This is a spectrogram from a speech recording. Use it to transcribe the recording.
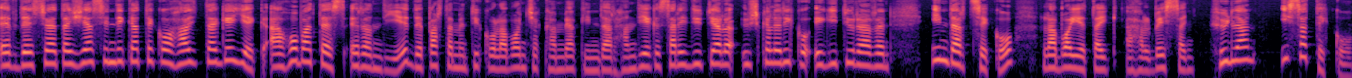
FDSO eta GIA sindikateko haita gehiek aho batez erandie, departamentiko laboantxak kanbeak indar handiek ezari dutiala Euskal Herriko egituraren indartzeko laboaietaik ahalbezain hulan izateko.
